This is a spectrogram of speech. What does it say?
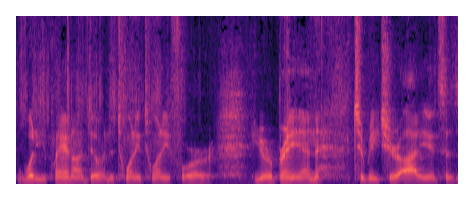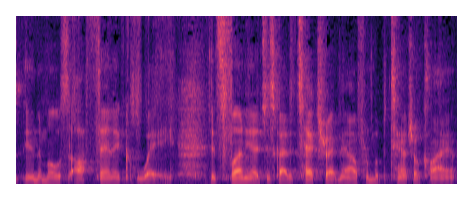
What do you plan on doing in 2020 for your brand to reach your audiences in the most authentic way? It's funny, I just got a text right now from a potential client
